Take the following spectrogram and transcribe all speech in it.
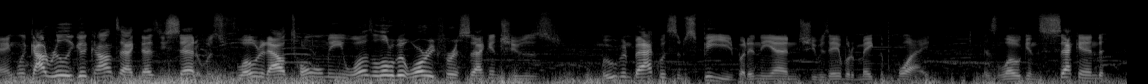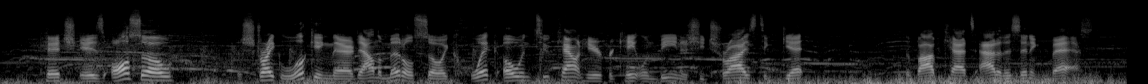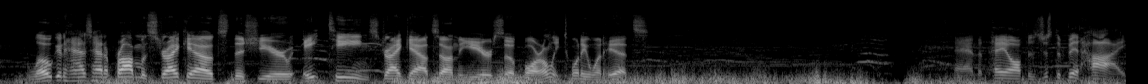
Anglin got really good contact, as you said. It was floated out. Tolme was a little bit worried for a second. She was moving back with some speed, but in the end, she was able to make the play. As Logan's second pitch is also a strike looking there down the middle, so a quick 0-2 count here for Caitlin Bean as she tries to get the Bobcats out of this inning fast. Logan has had a problem with strikeouts this year. 18 strikeouts on the year so far, only 21 hits. And the payoff is just a bit high.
